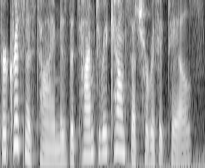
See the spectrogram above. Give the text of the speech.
for Christmas time is the time to recount such horrific tales.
